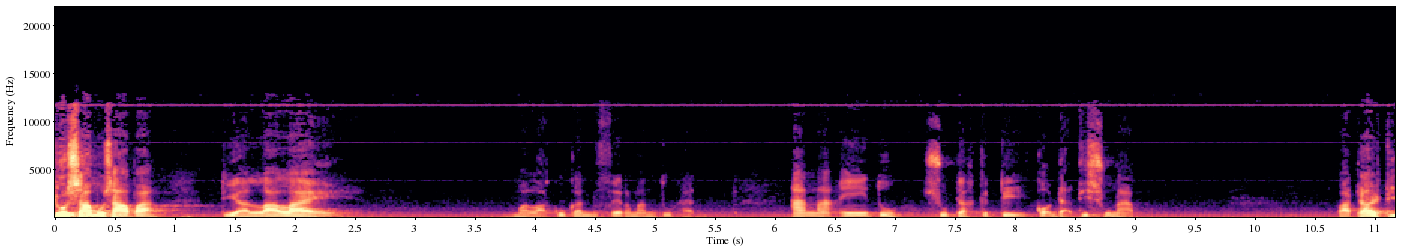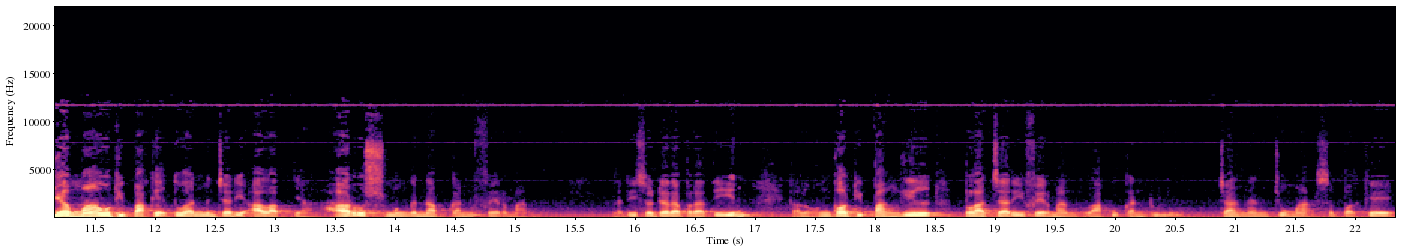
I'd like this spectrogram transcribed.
dosa Musa apa? dia lalai melakukan firman Tuhan. Anaknya itu sudah gede, kok tidak disunat? Padahal dia mau dipakai Tuhan menjadi alatnya, harus menggenapkan firman. Jadi saudara perhatiin, kalau engkau dipanggil pelajari firman, lakukan dulu. Jangan cuma sebagai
